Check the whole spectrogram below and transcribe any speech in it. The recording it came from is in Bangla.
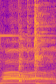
হা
